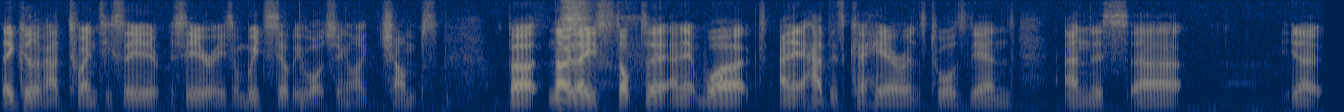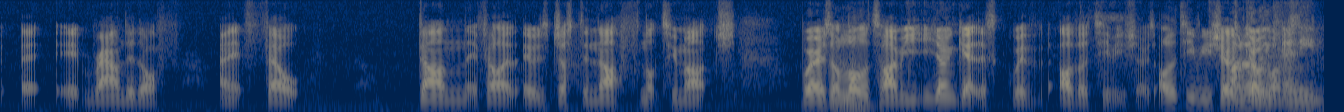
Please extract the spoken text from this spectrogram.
They could have had 20 se- series, and we'd still be watching like chumps. But no, they stopped it, and it worked, and it had this coherence towards the end, and this, uh, you know, it, it rounded off, and it felt done. It felt like it was just enough, not too much. Whereas a lot Mm. of the time, you, you don't get this with other TV shows. Other TV shows go long, any-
